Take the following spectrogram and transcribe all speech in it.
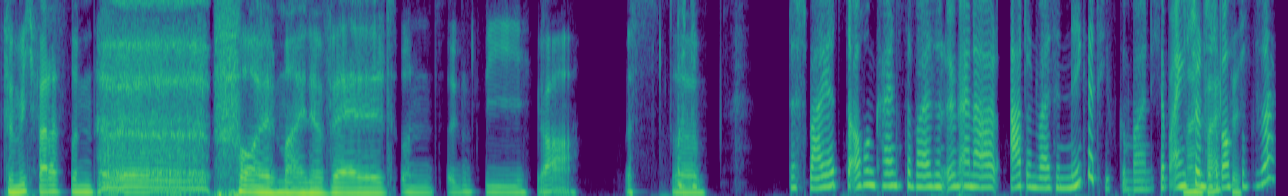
für mich war das so ein voll meine Welt und irgendwie, ja, es, äh, Das war jetzt auch in keinster Weise in irgendeiner Art und Weise negativ gemeint. Ich habe eigentlich Nein, schon drauf ich. gesagt.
